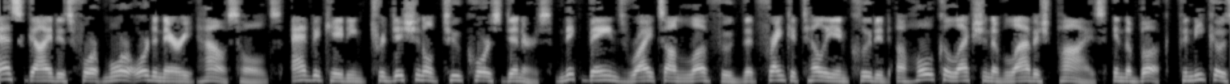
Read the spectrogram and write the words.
S guide is for more ordinary households, advocating traditional two-course dinners. Nick Baines writes on love food that Francatelli included a whole collection of lavish pies in the book Panikos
